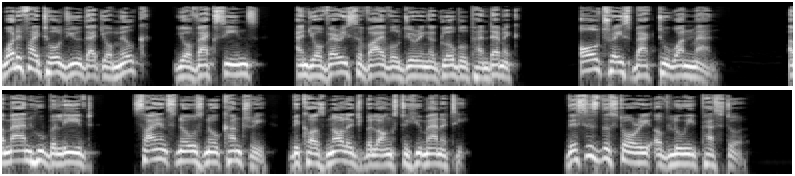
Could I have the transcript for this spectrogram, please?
What if I told you that your milk, your vaccines, and your very survival during a global pandemic all trace back to one man? A man who believed science knows no country because knowledge belongs to humanity. This is the story of Louis Pasteur,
